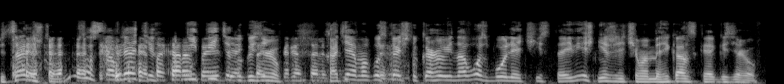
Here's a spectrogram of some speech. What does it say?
Специально, чтобы ну, заставлять их не пить идея, эту кстати, газировку. перестали Хотя я могу сказать, что коровий навоз более чистая вещь, нежели чем американская газировка.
